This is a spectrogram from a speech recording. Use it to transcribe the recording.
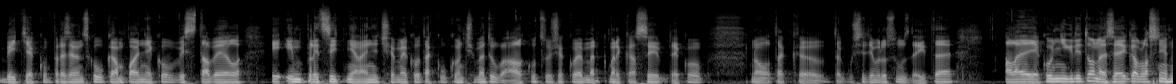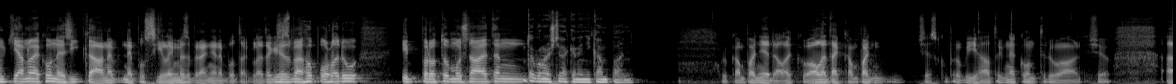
byť jako prezidentskou kampaň jako vystavil i implicitně na něčem, jako tak ukončíme tu válku, což jako je Merk Merk asi, jako, no, tak, tak už si těm Rusům zdejte. Ale jako nikdy to neřekl a vlastně hnutí ano jako neříká, ne, neposílejme zbraně nebo takhle. Takže z mého pohledu i proto možná je ten... No, tak ono ještě taky není kampaň do kampaně je daleko, ale ta kampaň v Česku probíhá tak nekontinuálně. Že jo. Uh,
